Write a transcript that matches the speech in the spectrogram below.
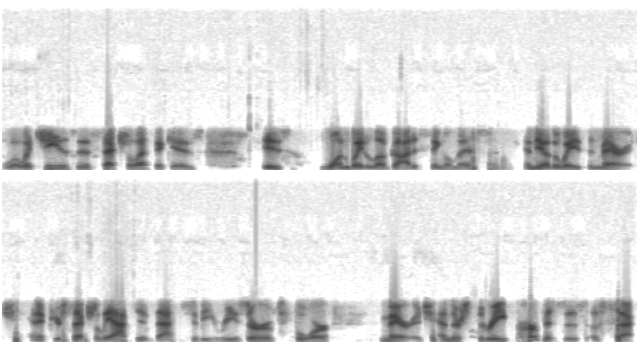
What Jesus' sexual ethic is, is one way to love God is singleness, and the other way is in marriage. And if you're sexually active, that's to be reserved for marriage. And there's three purposes of sex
